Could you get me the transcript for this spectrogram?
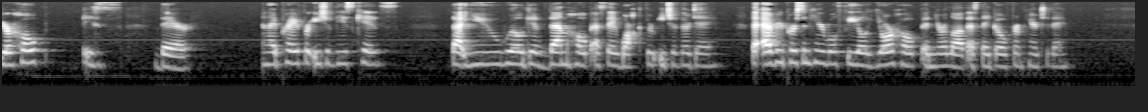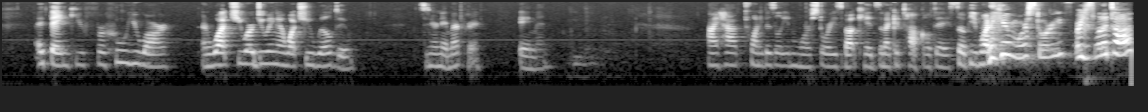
Your hope is there. And I pray for each of these kids that you will give them hope as they walk through each of their day. That every person here will feel your hope and your love as they go from here today. I thank you for who you are and what you are doing and what you will do. It's in your name I pray. Amen. I have 20 bazillion more stories about kids and I could talk all day. So if you want to hear more stories or you just want to talk,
